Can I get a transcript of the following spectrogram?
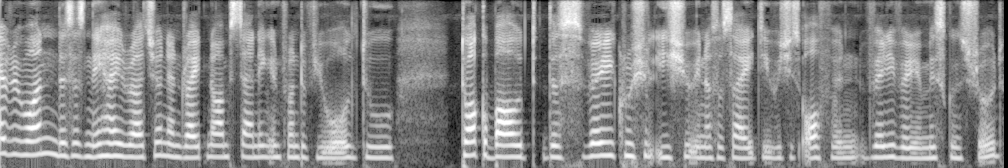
everyone, this is Neha Hirachan, and right now I'm standing in front of you all to talk about this very crucial issue in a society which is often very, very misconstrued.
